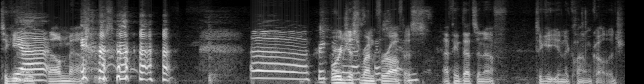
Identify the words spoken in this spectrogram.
to get Yeah. your clown masters, uh, or just asked run for office. I think that's enough to get you into clown college.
